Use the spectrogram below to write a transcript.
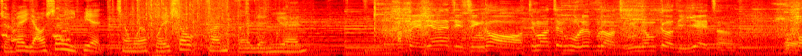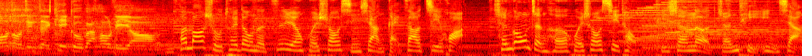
准备摇身一变成为回收专责人员。啊，白天的真辛苦哦，今麦政府咧辅导一种个体业者，有补助真侪器具甲福利哦。环保署推动的资源回收形象改造计划，成功整合回收系统，提升了整体印象。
